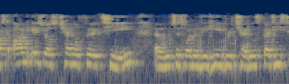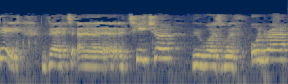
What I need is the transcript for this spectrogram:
broadcast on Israel's Channel 13, uh, which is one of the Hebrew channels. But he said that uh, a teacher who was with UNRWA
